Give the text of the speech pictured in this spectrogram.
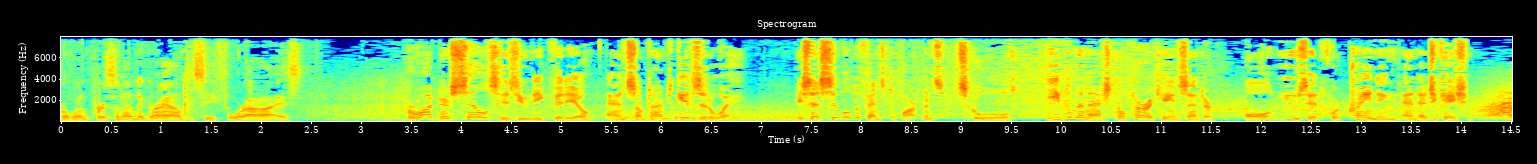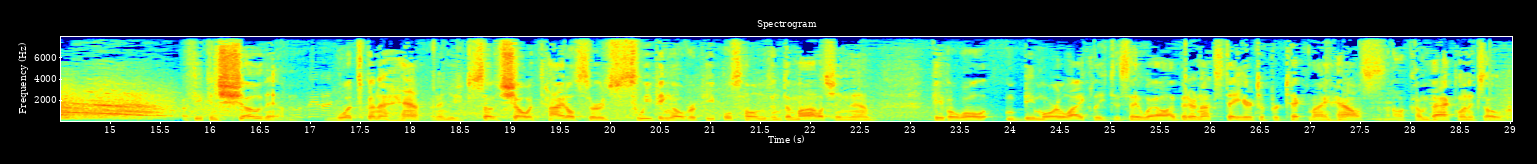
for one person on the ground to see four eyes. Horodner sells his unique video and sometimes gives it away. He says civil defense departments, schools, even the National Hurricane Center all use it for training and education. If you can show them what's going to happen and you show a tidal surge sweeping over people's homes and demolishing them, people will be more likely to say, well, I better not stay here to protect my house. Mm -hmm. I'll come back when it's over.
